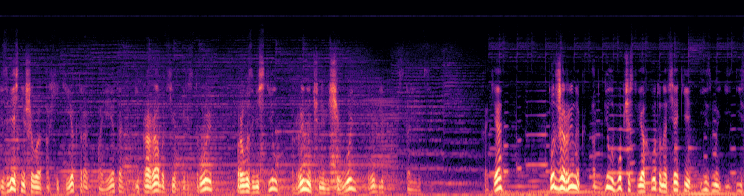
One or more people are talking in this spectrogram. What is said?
известнейшего архитектора, поэта и прораба всех перестроек провозвестил рыночно-вещевой облик столицы. Хотя тот же рынок отбил в обществе охоту на всякие измы и иски.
